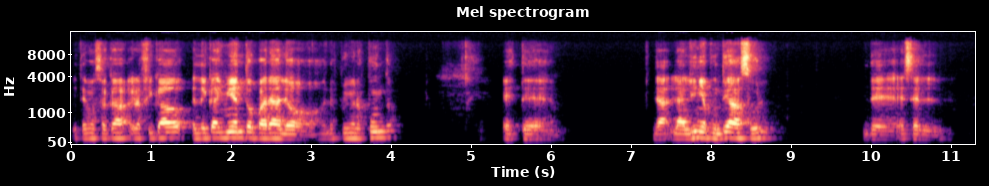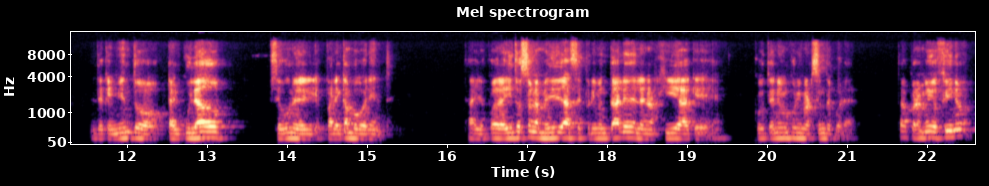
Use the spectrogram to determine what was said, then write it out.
y tenemos acá graficado el decaimiento para los, primeros puntos. Este, la, línea punteada azul es el, decaimiento calculado según para el campo coherente. Y los cuadraditos son las medidas experimentales de la energía que, obtenemos por inversión temporal. Para el medio fino,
